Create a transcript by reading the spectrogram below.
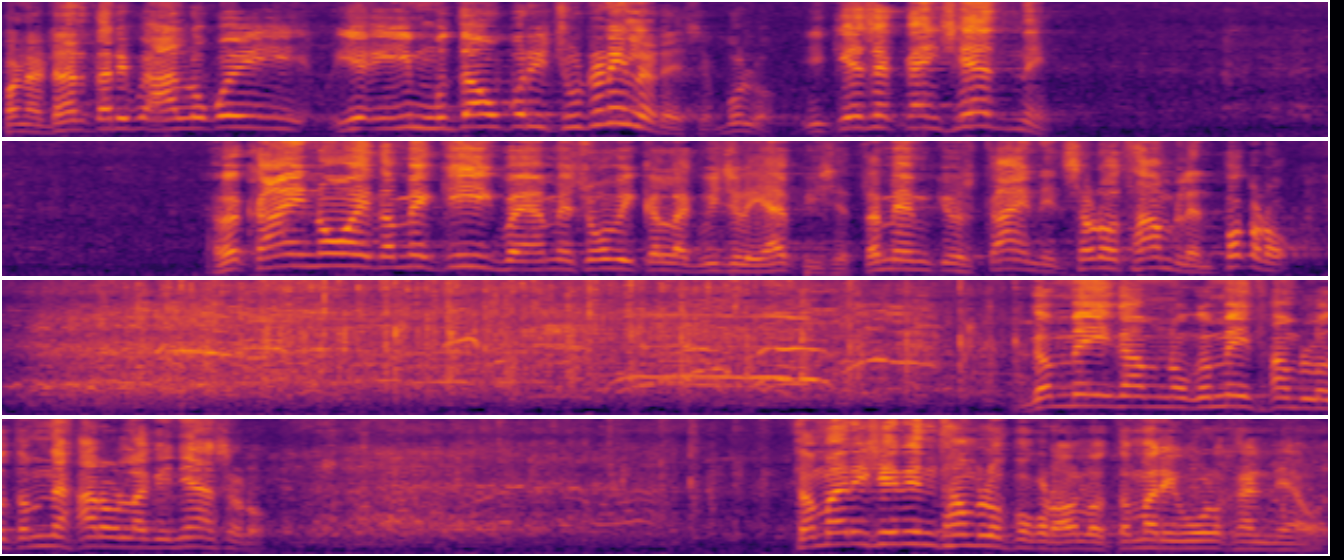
પણ અઢાર તારીખ આ લોકો એ મુદ્દા ઉપર એ ચૂંટણી લડે છે. બોલો. એ કે છે કઈ છે જ નહીં. હવે કાંઈ ન હોય તમે કી ભાઈ અમે ચોવીસ કલાક વીજળી આપી છે. તમે એમ કહો કાંઈ નહીં. સડો થાંભલે પકડો. ગમે એ ગામનો, ગમે થાંભલો, તમને સારો લાગે ત્યાં સડો તમારી શેરીને થાંભલો પકડો. હાલો, તમારી ઓળખાણ ને આવો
